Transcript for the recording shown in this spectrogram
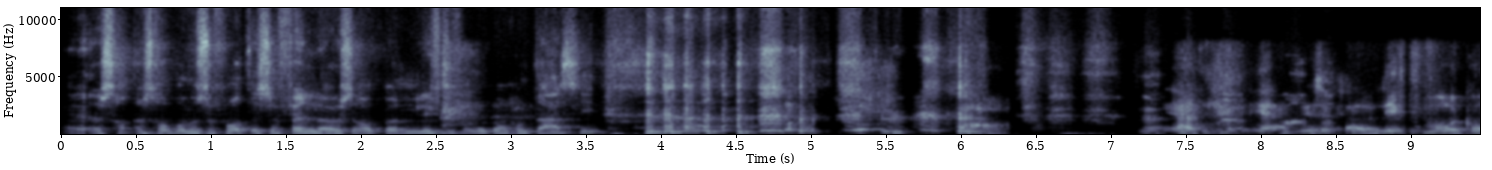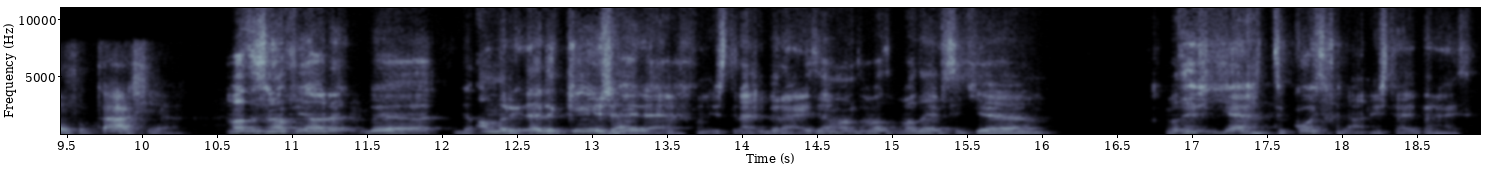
een schop onder zijn vod is een fanloos op een liefdevolle confrontatie. ja. Ja, ja, het is ook wel een liefdevolle confrontatie. Ja. Wat is nou voor jou de, de, de andere, de keerzijde eigenlijk van die strijdbaarheid? Hè? Want wat, wat, heeft het je, wat heeft het je eigenlijk tekort gedaan, die strijdbaarheid?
